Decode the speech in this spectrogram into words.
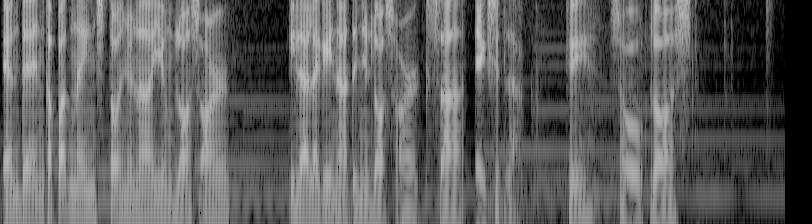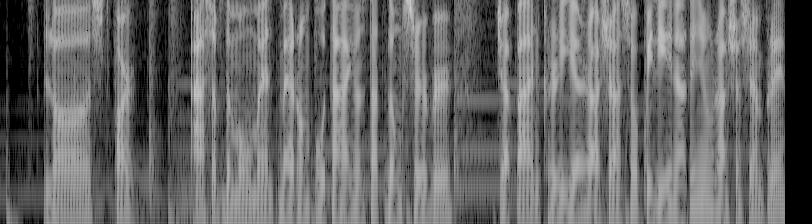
And then kapag na-install nyo na yung Lost Ark, ilalagay natin yung Lost Ark sa exit lab. Okay? So Lost Lost Ark. As of the moment, meron po tayong tatlong server. Japan, Korea, Russia. So piliin natin yung Russia syempre.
